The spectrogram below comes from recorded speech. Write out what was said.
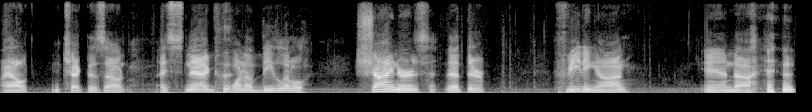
and check this out. I snagged one of the little shiners that they're feeding on. And uh, what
